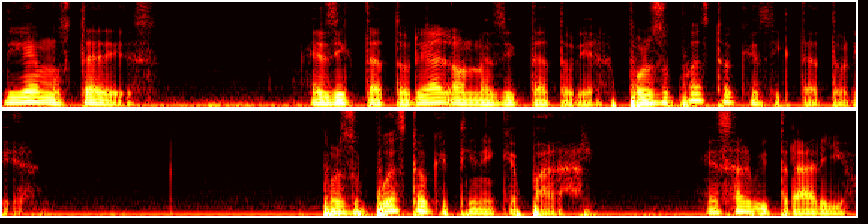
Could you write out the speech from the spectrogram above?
Díganme ustedes, ¿es dictatorial o no es dictatorial? Por supuesto que es dictatorial. Por supuesto que tiene que parar. Es arbitrario.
